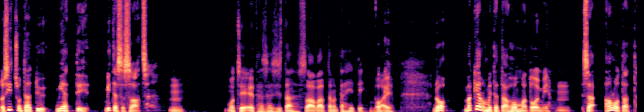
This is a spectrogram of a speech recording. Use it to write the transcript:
No sit sun täytyy miettiä, miten sä saat sen. Mm. Mutta ethän sä sitä saa välttämättä heti, vai? Okei. No mä kerron, miten tämä homma toimii. Mm. Sä aloitat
